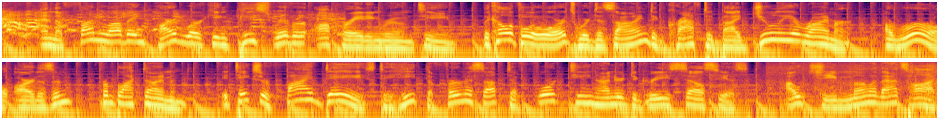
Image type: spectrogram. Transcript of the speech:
and the fun loving, hard-working Peace River Operating Room Team. The colorful awards were designed and crafted by Julia Reimer, a rural artisan from Black Diamond. It takes her five days to heat the furnace up to 1400 degrees Celsius. Ouchie, mama, that's hot.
